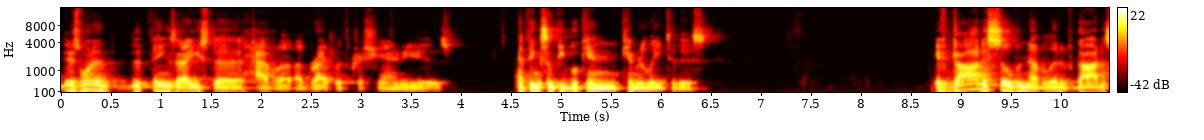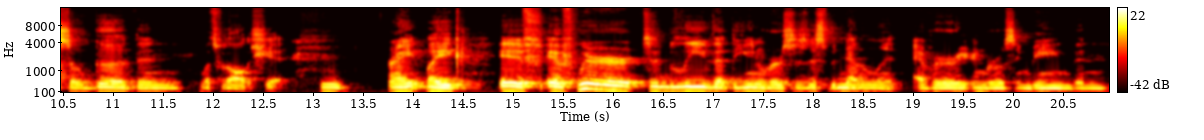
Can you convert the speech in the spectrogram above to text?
There's one of the things that I used to have a, a gripe with Christianity is, I think some people can can relate to this. If God is so benevolent, if God is so good, then what's with all the shit? Mm. Right? Like if if we're to believe that the universe is this benevolent, ever engrossing being, then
